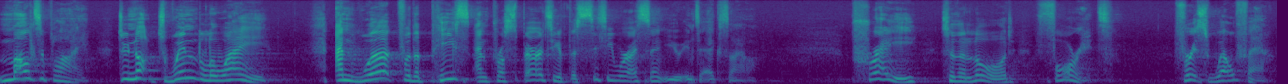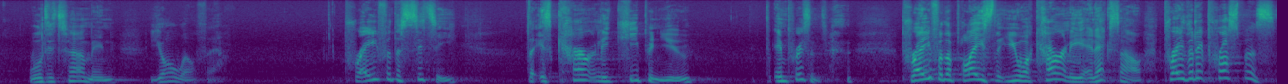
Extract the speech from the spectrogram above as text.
Multiply. Do not dwindle away. And work for the peace and prosperity of the city where I sent you into exile. Pray to the Lord for it, for its welfare will determine your welfare. Pray for the city that is currently keeping you imprisoned. Pray for the place that you are currently in exile. Pray that it prospers.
